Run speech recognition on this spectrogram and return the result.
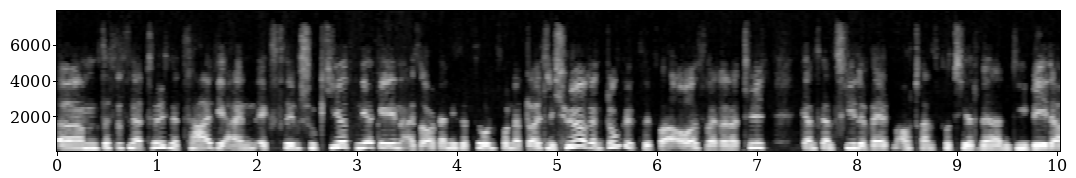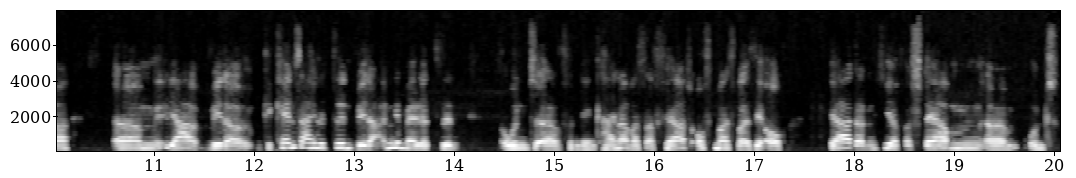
Ähm, das ist natürlich eine Zahl, die einen extrem schockiert. Wir gehen als Organisation von einer deutlich höheren Dunkelziffer aus, weil da natürlich ganz, ganz viele Welpen auch transportiert werden, die weder ähm, ja, weder gekennzeichnet sind, weder angemeldet sind und äh, von denen keiner was erfährt, oftmals, weil sie auch ja dann hier versterben ähm, und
